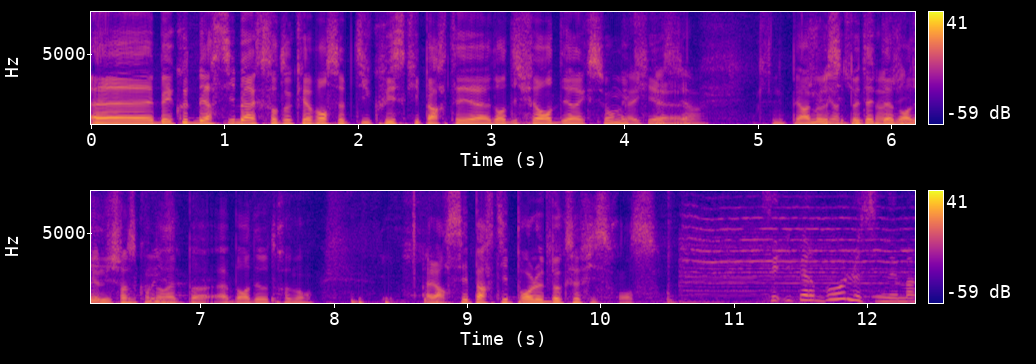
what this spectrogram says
Euh, bah écoute, merci Max en tout cas pour ce petit quiz qui partait euh, dans différentes directions, mais qui, euh, nous permet Julien, aussi peut-être d'aborder des choses qu'on n'aurait pas abordées autrement. Alors c'est parti pour le Box Office France. C'est hyper beau le cinéma.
